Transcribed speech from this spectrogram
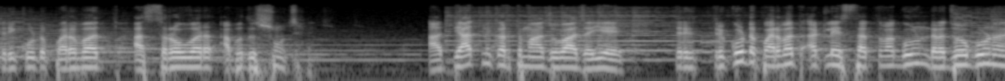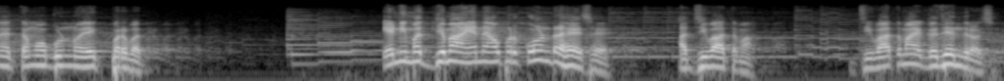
ત્રિકુટ પર્વત, આ સરોવર, આ બધું શું છે? આધ્યાત્મિક અર્થમાં જોવા જઈએ ત્રિકૂટ પર્વત એટલે સત્વગુણ, રજોગુણ અને તમોગુણનો એક પર્વત. એની મધ્યમાં એના ઉપર કોણ રહે છે? આ જીવાત્મા. જીવાત્મા એ ગજેન્દ્ર છે.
